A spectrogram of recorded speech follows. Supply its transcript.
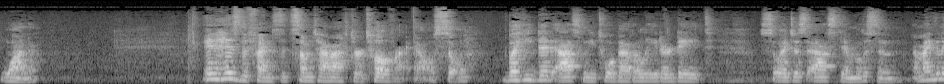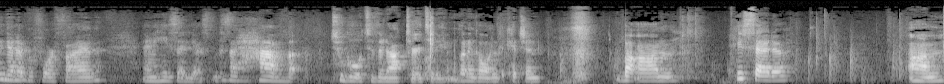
1. In his defense, it's sometime after 12 right now. So, but he did ask me to about a later date so I just asked him, listen, am I going to get it before 5? And he said yes, because I have to go to the doctor today. I'm going to go in the kitchen. But um, he said um,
